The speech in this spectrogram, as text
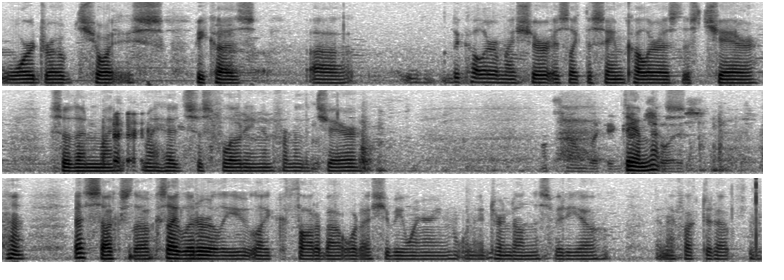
wardrobe choice because uh, the color of my shirt is like the same color as this chair, so then my my head's just floating in front of the chair. That sounds like a good Damn, choice. That sucks though, because I literally like thought about what I should be wearing when I turned on this video, and I fucked it up.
